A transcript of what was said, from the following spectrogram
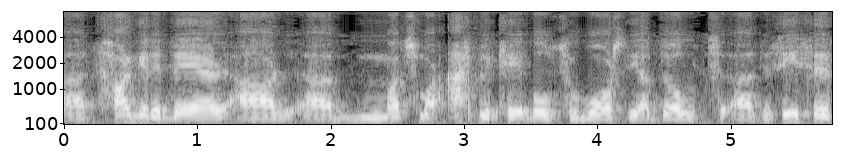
uh, targeted there are uh, much more applicable towards the adult uh, diseases.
